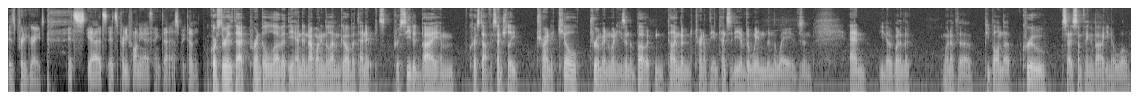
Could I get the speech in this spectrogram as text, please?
is pretty great. it's yeah it's it's pretty funny i think that aspect of it. Of course, there is that parental love at the end and not wanting to let him go, but then it, it's preceded by him, Christof, essentially trying to kill Truman when he's in the boat and telling them to turn up the intensity of the wind and the waves and and you know one of the one of the people on the crew says something about you know we'll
